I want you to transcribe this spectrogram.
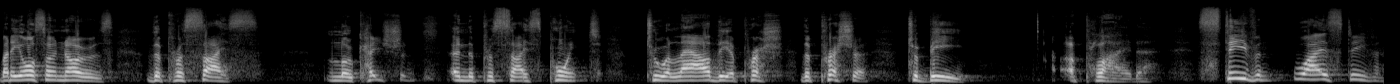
but he also knows the precise location and the precise point to allow the, oppress- the pressure to be applied. Stephen, why Stephen?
